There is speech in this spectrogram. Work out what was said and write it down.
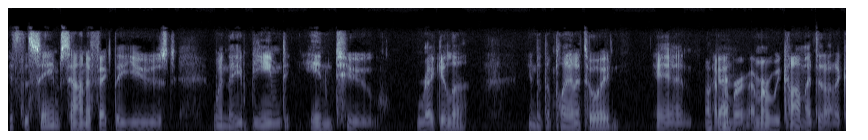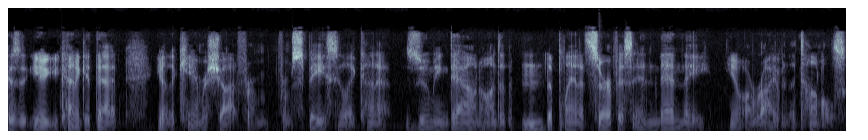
it's the same sound effect they used when they beamed into Regula into the planetoid. And Okay. I remember I remember we commented on it because you know, you kind of get that you know the camera shot from from space, you know, like kind of zooming down onto the, Mm. the planet's surface, and then they you know arrive in the tunnels,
